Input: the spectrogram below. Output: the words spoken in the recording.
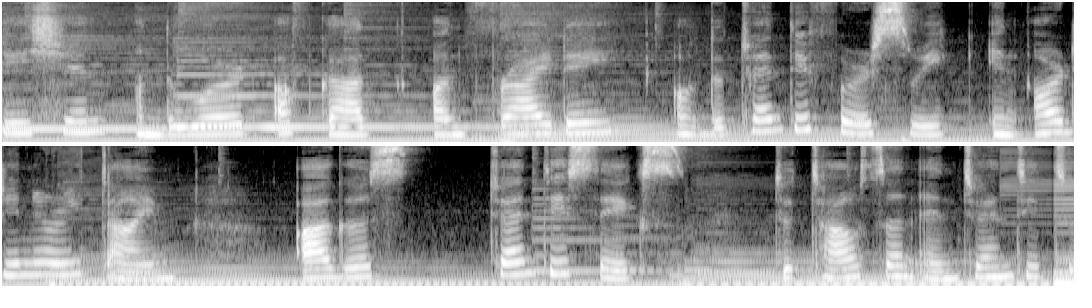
Meditation on the Word of God on Friday of the 21st week in Ordinary Time, August 26, 2022.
